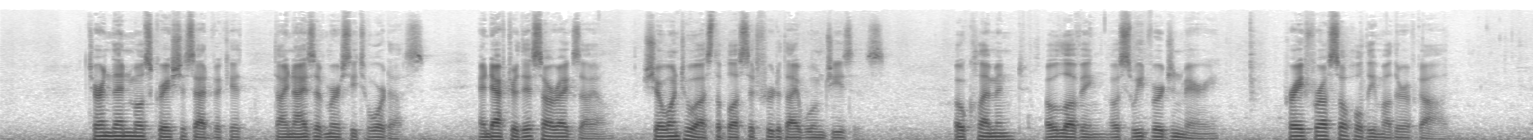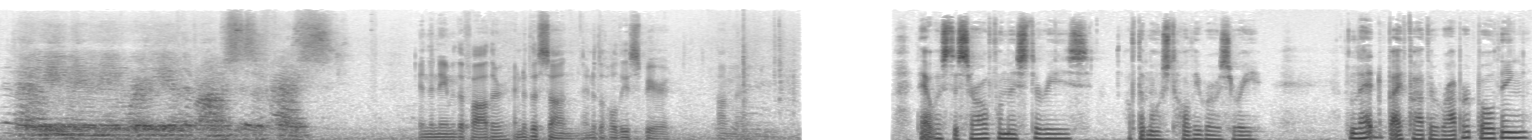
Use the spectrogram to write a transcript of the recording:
Turn then, most gracious Advocate, thine eyes of mercy toward us, and after this our exile, show unto us the blessed fruit of thy womb, Jesus. O clement, O loving, O sweet Virgin Mary, pray for us, O holy Mother of God. That we may be made worthy of the promises of Christ. In the name of the Father, and of the Son, and of the Holy Spirit. Amen. That was the sorrowful mysteries of the Most Holy Rosary, led by Father Robert Bolding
